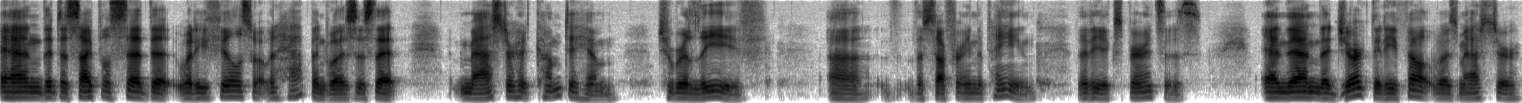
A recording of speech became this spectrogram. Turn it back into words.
And the disciples said that what he feels what happened was is that Master had come to him to relieve uh, the suffering, the pain that he experiences. And then the jerk that he felt was Master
